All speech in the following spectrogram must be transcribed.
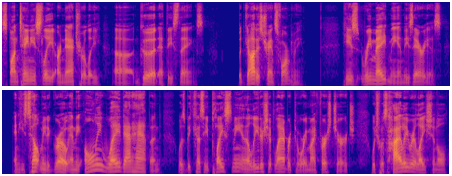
spontaneously or naturally uh, good at these things. But God has transformed me. He's remade me in these areas, and He's helped me to grow. And the only way that happened was because He placed me in a leadership laboratory, my first church, which was highly relational,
